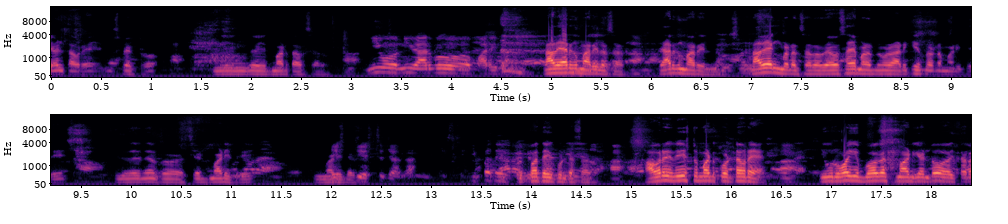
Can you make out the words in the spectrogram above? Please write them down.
ಹೇಳ್ತಾವ್ರೆ ಇನ್ಸ್ಪೆಕ್ಟ್ರು ಹಿಂಗೆ ಇದು ಮಾಡ್ತಾವ್ರೆ ಸರ್ ನೀವು ನೀವು ಯಾರಿಗೂ ಮಾರಿಲ್ಲ? ನಾವ್ ಯಾರಿಗೂ ಮಾರಿಲ್ಲ ಸರ್ ಯಾರಿಗೂ ಮಾರಿಲ್ಲ. ನಾವು ನಾವ್ ಹೆಂಗ್ ಮಾಡೋದು ಸರ್ ವ್ಯವಸಾಯ ಮಾಡೋದು ನೋಡಿ ಅಡಿಕೆ ತೋಟ ಮಾಡಿದ್ರಿ. ಇದು ಶೆಡ್ ಮಾಡಿದ್ರಿ. ಮಾಡಿದ್ರಿ ಎಷ್ಟು ಜಾಗ? ಇಪ್ಪತ್ತೈದು. ಕುಂಟೆ ಸರ್. ಅವರೇ ರಿಜಿಸ್ಟರ್ ಮಾಡಿ ಕೊಟ್ಟವ್ರೆ ಇವ್ರು ಹೋಗಿ ಬೋಗಸ್ ಮಾಡ್ಕೊಂಡು ಈ ತರ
